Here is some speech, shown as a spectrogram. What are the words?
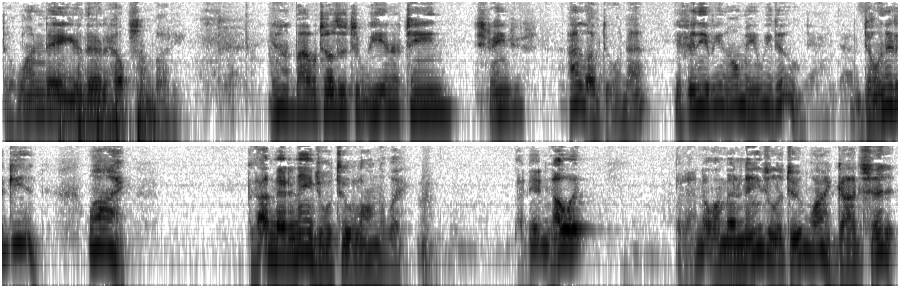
To one day, you're there to help somebody. You know, the Bible tells us that we entertain strangers. I love doing that. If any of you know me, we do. Yeah, doing it again. Why? Because I met an angel or two along the way. I didn't know it, but I know I met an angel or two. Why? God said it.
